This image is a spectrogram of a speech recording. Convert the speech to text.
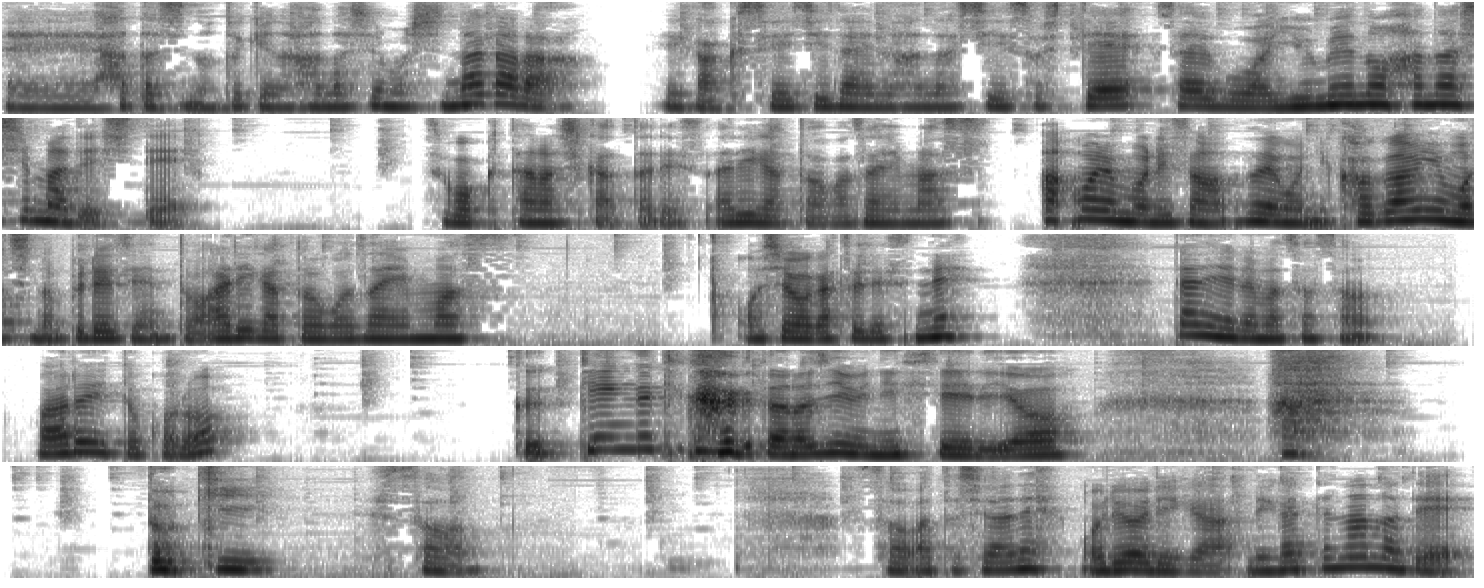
えー二十歳の時の話もしながら、学生時代の話、そして最後は夢の話までして、すごく楽しかったです。ありがとうございます。あ、もりもりさん、最後に鏡餅のプレゼントありがとうございます。お正月ですね。ダニエルマサさん、悪いところ？クッキング企画楽しみにしているよ。はぁ、ドキ。そう。そう、私はね、お料理が苦手なので、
